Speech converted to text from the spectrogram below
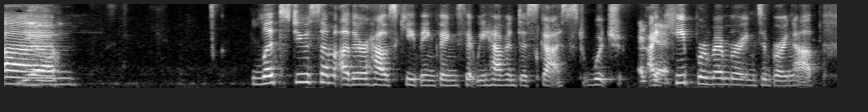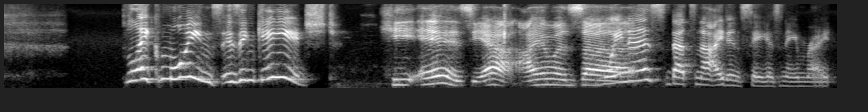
um, yeah. Let's do some other housekeeping things that we haven't discussed, which okay. I keep remembering to bring up. Blake Moynes is engaged. He is, yeah. I was uh Moines. That's not. I didn't say his name right.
